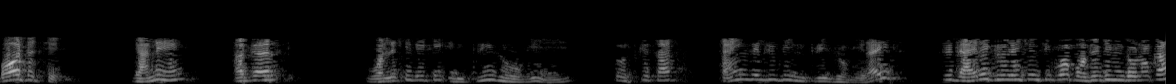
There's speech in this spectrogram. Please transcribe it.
बहुत अच्छे। यानी अगर वॉलिटिलिटी इंक्रीज होगी तो उसके साथ टाइम वैल्यू भी इंक्रीज होगी राइट तो डायरेक्ट रिलेशनशिप हुआ पॉजिटिव इन दोनों का।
